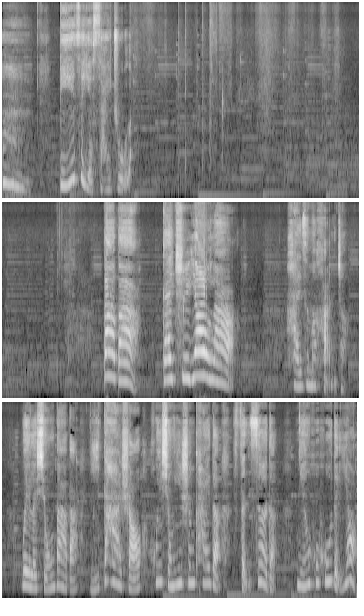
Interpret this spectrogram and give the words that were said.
嗯，鼻子也塞住了。爸爸。该吃药啦！孩子们喊着，喂了熊爸爸一大勺灰熊医生开的粉色的黏糊糊的药。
